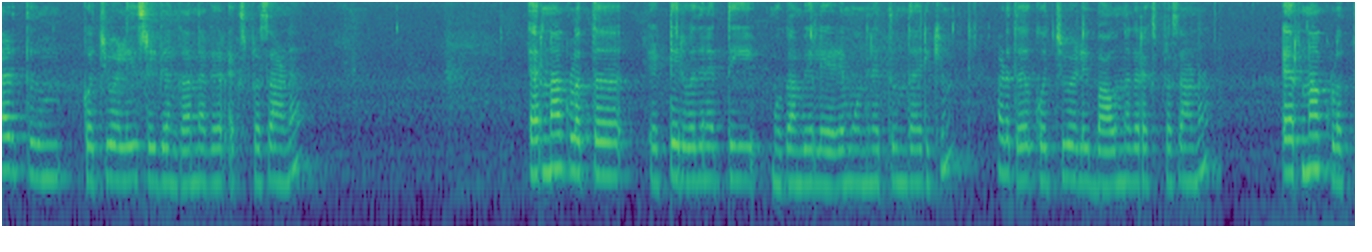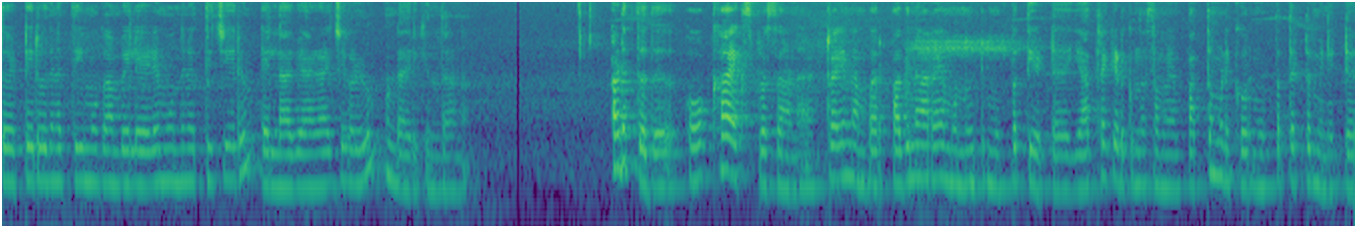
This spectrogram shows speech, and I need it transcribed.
അടുത്തതും കൊച്ചുവേളി ശ്രീ ഗംഗാനഗർ എക്സ്പ്രസ് ആണ് എറണാകുളത്ത് എട്ട് ഇരുപതിനെത്തി മൂകാംബികയിൽ ഏഴ് മൂന്നിന് എത്തുന്നതായിരിക്കും അടുത്തത് കൊച്ചുവേളി ഭാവ്നഗർ എക്സ്പ്രസ് ആണ് എറണാകുളത്ത് എട്ട് ഇരുപതിനെത്തി മൂകാംബികയിൽ ഏഴ് മൂന്നിന് എത്തിച്ചേരും എല്ലാ വ്യാഴാഴ്ചകളിലും ഉണ്ടായിരിക്കുന്നതാണ്. അടുത്തത് ഓഖ എക്സ്പ്രസ് ആണ് ട്രെയിൻ നമ്പർ പതിനാറ് മുന്നൂറ്റി മുപ്പത്തി എട്ട് യാത്രയ്ക്കെടുക്കുന്ന സമയം പത്ത് മണിക്കൂർ മുപ്പത്തെട്ട് മിനിറ്റ്.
